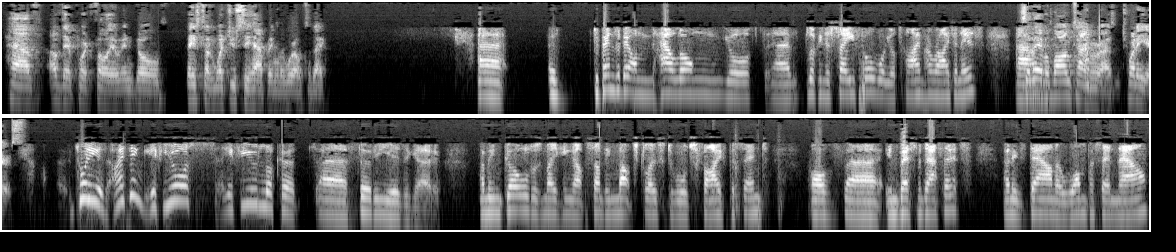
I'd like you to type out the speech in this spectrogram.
have of their portfolio in gold based on what you see happening in the world today? Uh, it depends a bit on how long you're uh, looking to save for, what your time horizon is. Um, so they have a um, long time horizon, 20 years. 20 years. I think if you're, if you look at uh, 30 years ago. I mean, gold was making up something much closer towards 5% of uh, investment assets, and it's down at 1% now.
